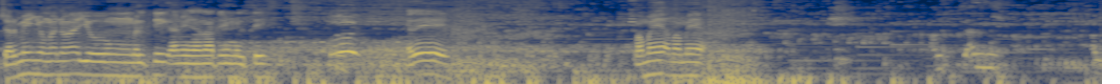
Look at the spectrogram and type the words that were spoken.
Charmaine, yung ano ah, yung multi, ano na natin yung multi. Ale. Mamaya, mamaya. Ang ang ang.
